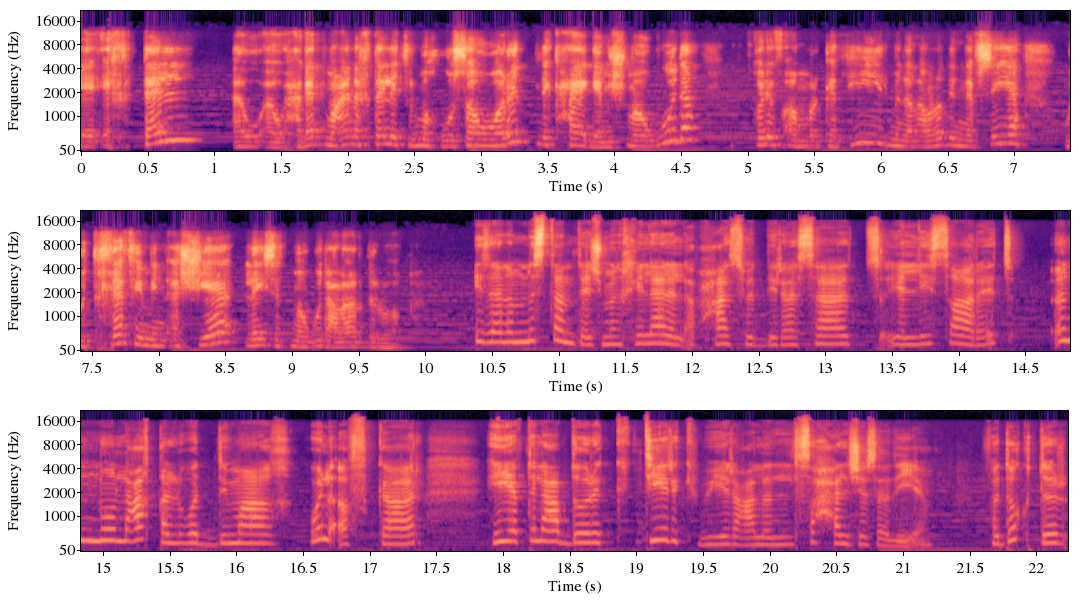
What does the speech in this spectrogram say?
اختل أو أو حاجات معينة اختلت في المخ وصورت لك حاجة مش موجودة تدخلي في أمر كثير من الأمراض النفسية وتخافي من أشياء ليست موجودة على أرض الواقع. إذا بنستنتج من خلال الأبحاث والدراسات يلي صارت إنه العقل والدماغ والأفكار هي بتلعب دور كتير كبير على الصحة الجسدية. فدكتور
